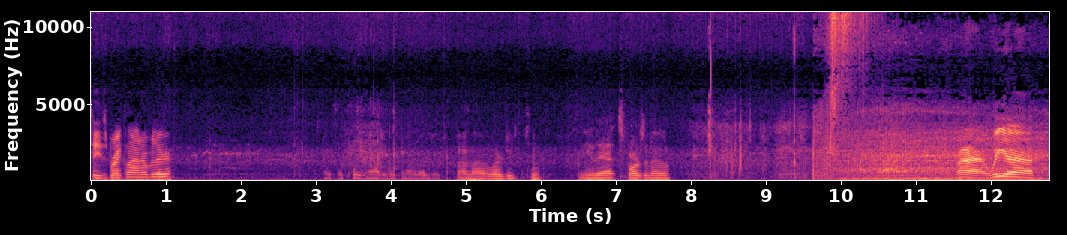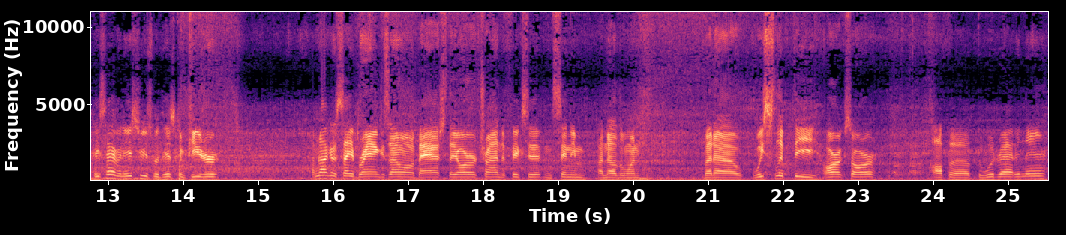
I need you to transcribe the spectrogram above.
See this brake line over there? It's a clean out. I hope you're not allergic. I'm not allergic to any of that, as far as I know. Alright, we uh he's having issues with his computer. I'm not gonna say brand because I don't want to bash. They are trying to fix it and send him another one. But uh we slipped the RXR off of the wood rat in there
